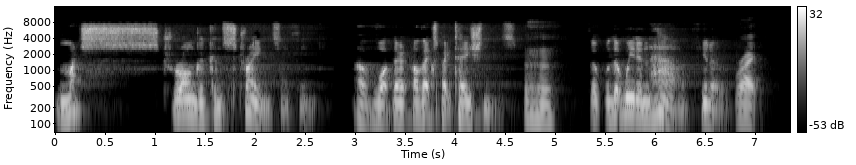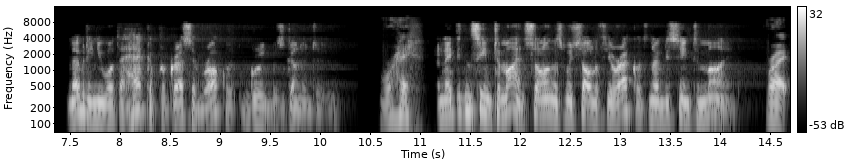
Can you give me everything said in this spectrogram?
much stronger constraints. I think of what their of expectations mm-hmm. that that we didn't have. You know. Right. Nobody knew what the heck a progressive rock group was going to do. Right. And they didn't seem to mind. So long as we sold a few records, nobody seemed to mind. Right.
